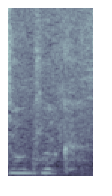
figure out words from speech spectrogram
Don't look.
